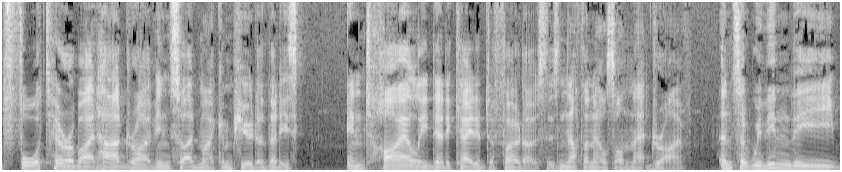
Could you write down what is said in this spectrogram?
four terabyte hard drive inside my computer that is entirely dedicated to photos. There's nothing else on that drive. And so within the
